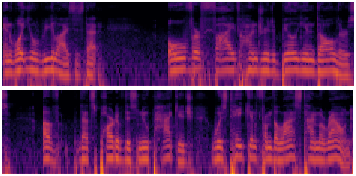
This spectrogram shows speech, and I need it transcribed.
And what you'll realize is that over $500 billion of that's part of this new package was taken from the last time around.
